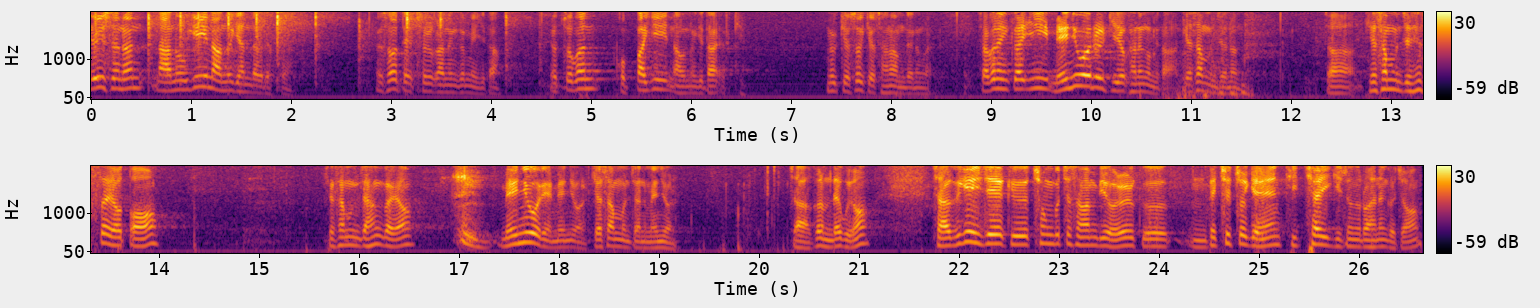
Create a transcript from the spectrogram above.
여기서는 나누기 나누기 한다 그랬어요. 그래서 대출 가능 금액이다. 이쪽은 곱하기 나누기다 이렇게 이렇게 해서 계산하면 되는 거예요. 자 그러니까 이 매뉴얼을 기억하는 겁니다. 계산 문제는 자 계산 문제 했어요 또 계산 문제 한 거요. 매뉴얼이에요 매뉴얼 계산 문제는 매뉴얼. 자 그럼 되고요. 자 그게 이제 그 총부채 상환 비율 그 107쪽에 음, DTI 기준으로 하는 거죠.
